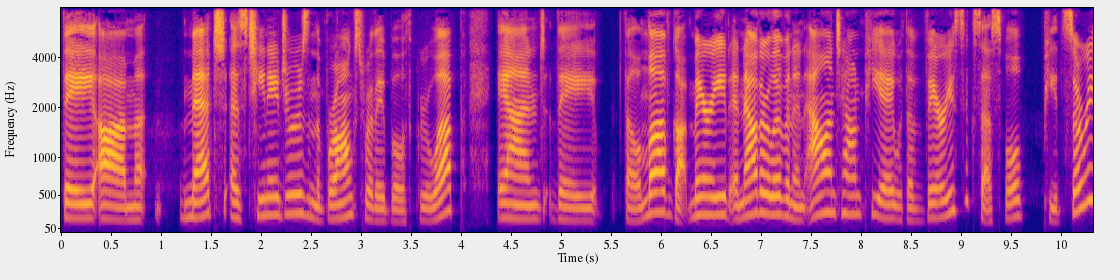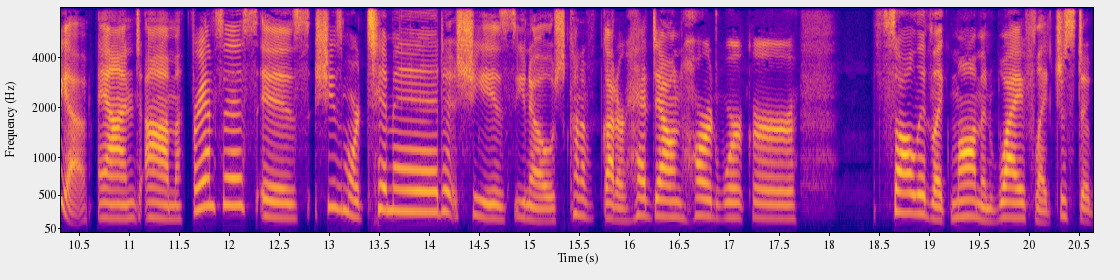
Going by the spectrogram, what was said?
They um, met as teenagers in the Bronx, where they both grew up, and they fell in love, got married, and now they're living in Allentown, PA, with a very successful pizzeria. And um, Frances is she's more timid. She's you know she's kind of got her head down, hard worker. Solid, like mom and wife, like just a,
